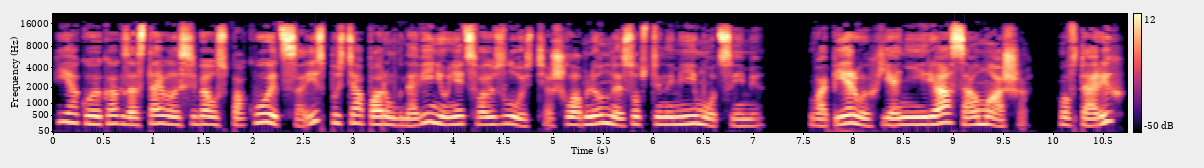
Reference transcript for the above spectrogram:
Я кое-как заставила себя успокоиться и спустя пару мгновений унять свою злость, ошеломленная собственными эмоциями. Во-первых, я не Ириаса, а Маша. Во-вторых,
